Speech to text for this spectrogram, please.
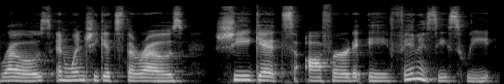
rose. And when she gets the rose, she gets offered a fantasy suite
